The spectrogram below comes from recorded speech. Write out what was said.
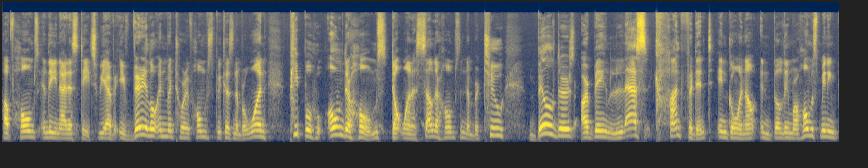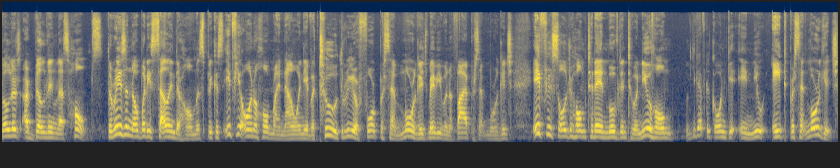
of homes in the United States. We have a very low inventory of homes because number one, people who own their homes don't want to sell their homes. And number two, builders are being less confident in going out and building more homes, meaning builders are building less homes. The reason nobody's selling their home is because if you own a home right now and you have a 2, 3, or 4% mortgage, maybe even a 5% mortgage, if you sold your home today and moved into a new home, you'd have to go and get a new 8% mortgage.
